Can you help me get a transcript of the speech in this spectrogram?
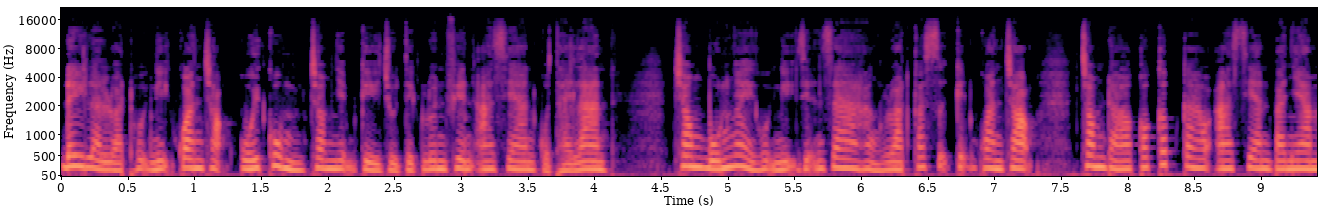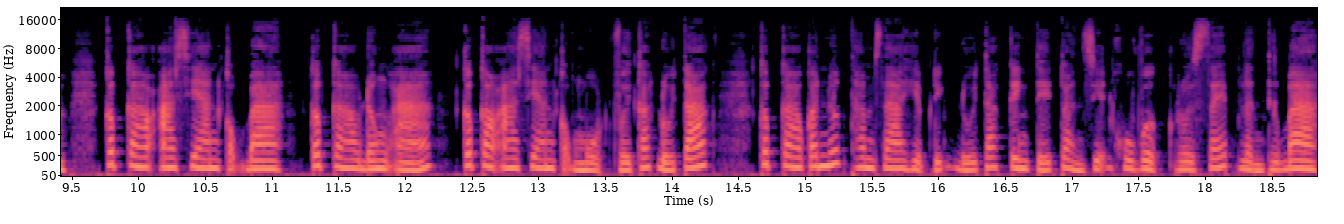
Đây là loạt hội nghị quan trọng cuối cùng trong nhiệm kỳ Chủ tịch Luân phiên ASEAN của Thái Lan. Trong 4 ngày hội nghị diễn ra hàng loạt các sự kiện quan trọng, trong đó có cấp cao ASEAN 35, cấp cao ASEAN Cộng 3, cấp cao Đông Á, cấp cao ASEAN Cộng 1 với các đối tác, cấp cao các nước tham gia Hiệp định Đối tác Kinh tế Toàn diện khu vực RCEP lần thứ ba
